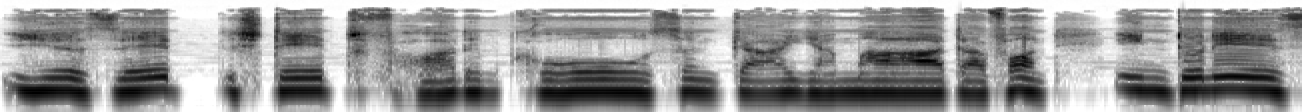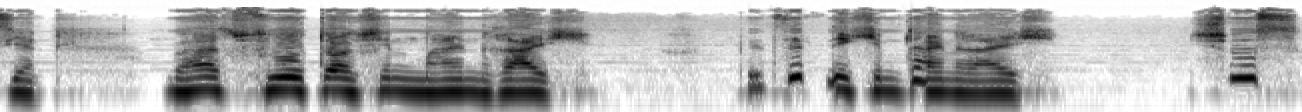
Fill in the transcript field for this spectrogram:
Ihr seht, steht vor dem großen Gayamada von Indonesien. Was führt euch in mein Reich? Wir sind nicht in dein Reich. Tschüss.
